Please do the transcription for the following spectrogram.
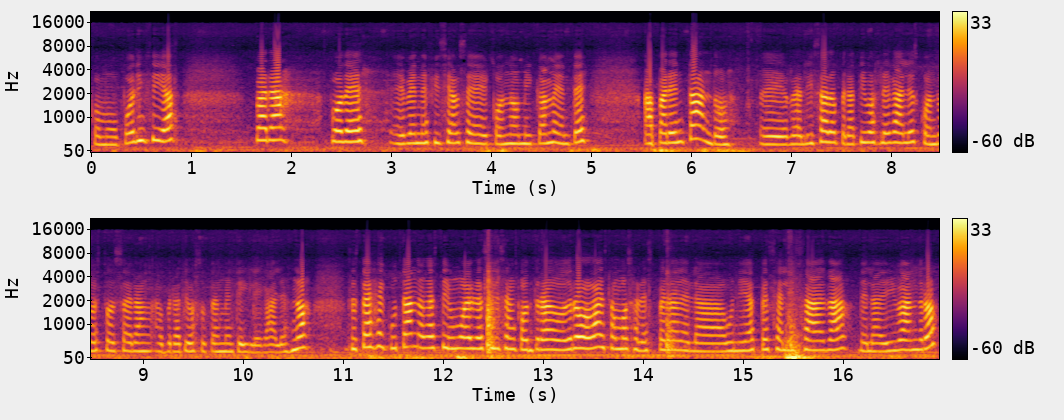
como policías, para poder eh, beneficiarse económicamente, aparentando eh, realizar operativos legales cuando estos eran operativos totalmente ilegales. ¿no? Se está ejecutando en este inmueble, si se ha encontrado droga, estamos a la espera de la unidad especializada de la de Ivandro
